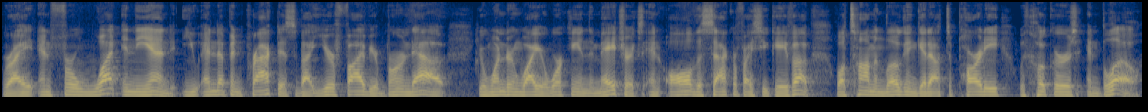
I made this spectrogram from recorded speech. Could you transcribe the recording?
right? And for what in the end? You end up in practice about year five, you're burned out, you're wondering why you're working in the matrix and all the sacrifice you gave up while Tom and Logan get out to party with hookers and blow.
